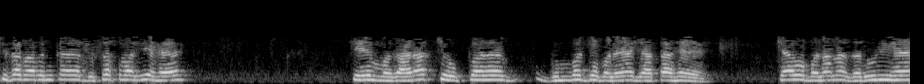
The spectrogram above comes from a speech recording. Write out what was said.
مفتی صاحب اب ان کا دوسرا سوال یہ ہے کہ مزارات کے اوپر گنبد جو بنایا جاتا ہے، کیا وہ بنانا ضروری ہے؟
